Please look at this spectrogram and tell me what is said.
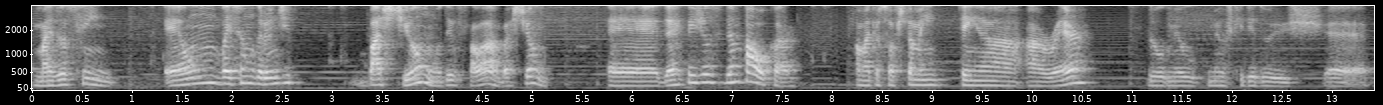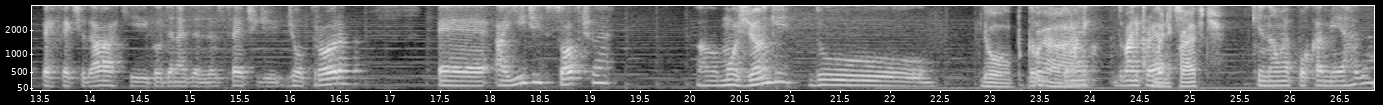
Mas assim, é um, vai ser um grande bastião, eu devo falar, bastião, é, do RPG ocidental, cara. A Microsoft também tem a, a Rare, do meu, meus queridos é, Perfect Dark e GoldenEye 007 de, de outrora. É, a id Software, o Mojang do do, do, uh, do, Mine, do Minecraft, Minecraft, que não é pouca merda.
